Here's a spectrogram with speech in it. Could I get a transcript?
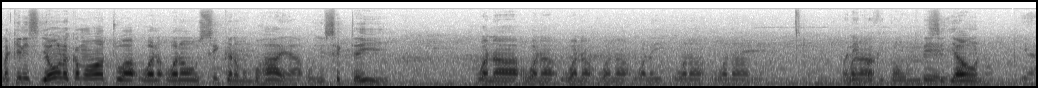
Lakini sijaona kama watu wa- wana- wanaohusika na mambo haya wenye sekta hii wana wana wana wana wana wana, wana, wana kipaumbele. sijaona. Yeah.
